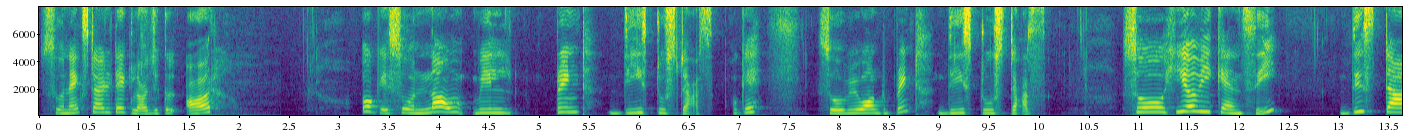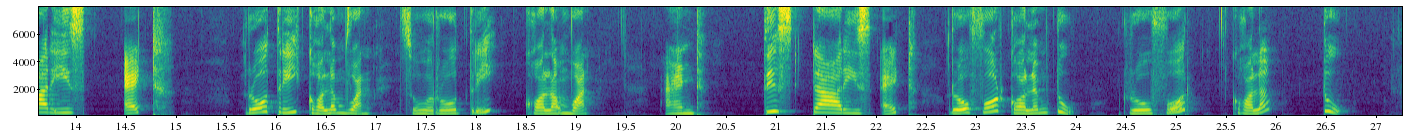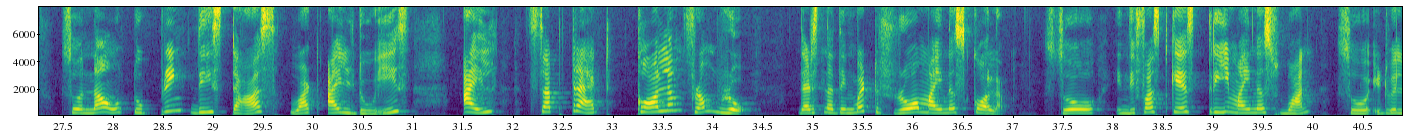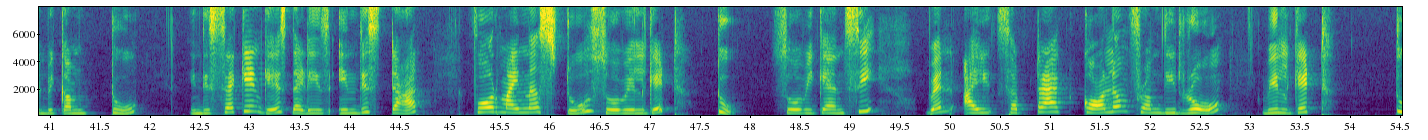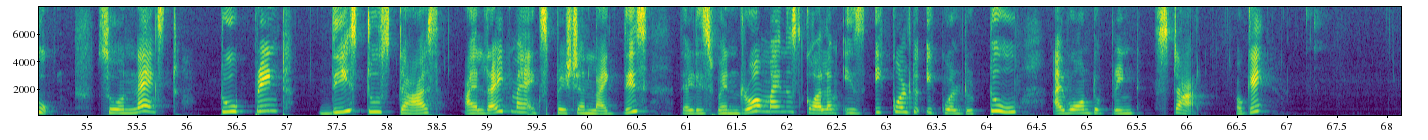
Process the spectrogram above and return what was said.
so next I'll take logical OR okay so now we'll print these two stars okay so we want to print these two stars. So here we can see this star is at row 3 column 1. So row 3 column 1 and this star is at row 4 column 2. Row 4 column 2. So now to print these stars what I'll do is I'll subtract column from row. That's nothing but row minus column. So in the first case 3 minus 1 so it will become 2. In the second case that is in this star 4 minus 2 so we'll get 2. So we can see when I subtract column from the row we'll get 2. So next to print these two stars I'll write my expression like this that is when row minus column is equal to equal to 2 I want to print star okay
